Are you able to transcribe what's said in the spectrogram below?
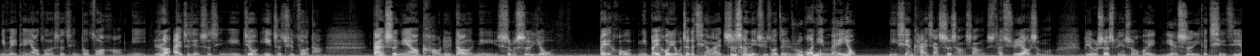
你每天要做的事情都做好，你热爱这件事情，你就一直去做它。但是你也要考虑到，你是不是有背后，你背后有这个钱来支撑你去做这。如果你没有，你先看一下市场上它需要什么，比如奢侈品手绘也是一个契机，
